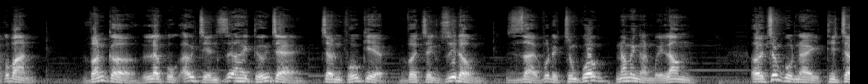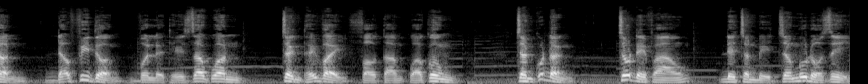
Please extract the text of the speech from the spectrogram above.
các bạn. Ván cờ là cuộc áo chiến giữa hai tướng trẻ Trần Phú Kiệt và Trần Duy Đồng, giải vô địch Trung Quốc năm 2015. Ở trong cuộc này thì Trần đã phi tưởng với lợi thế giao quân. Trần thấy vậy pháo tám quá cung. Trần quyết định chốt đề pháo để chuẩn bị cho mưu đồ gì.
